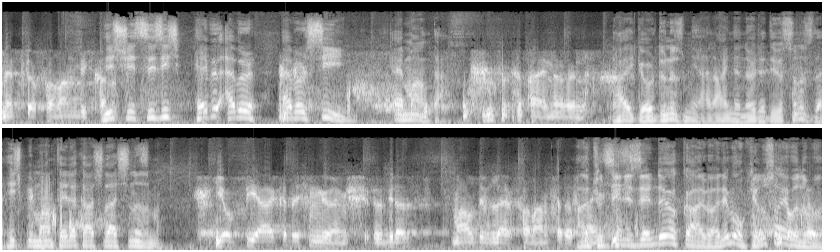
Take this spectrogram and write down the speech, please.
metre falan bir kanat. Hiç, siz hiç have you ever ever seen a manta? Aynen öyle. Hayır gördünüz mü yani aynen öyle diyorsunuz da. Hiçbir mantayla karşılaştınız mı? Yok bir arkadaşım görmüş. Biraz Maldivler falan tarafından. Ha, Türk denizlerinde yok galiba değil mi? Okyanus hayvanı mı?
